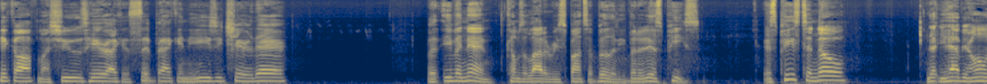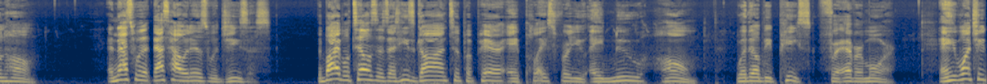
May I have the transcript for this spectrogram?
kick off my shoes here. I can sit back in the easy chair there. But even then, comes a lot of responsibility, but it is peace. It's peace to know that you have your own home. And that's what that's how it is with Jesus. The Bible tells us that he's gone to prepare a place for you, a new home where there'll be peace forevermore. And he wants you,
